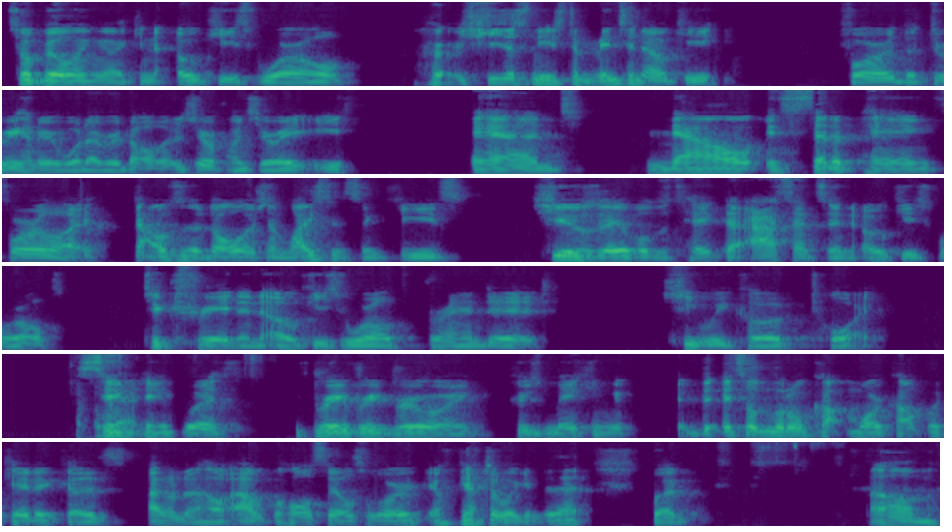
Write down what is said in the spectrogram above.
So building like an Oki's world, her, she just needs to mint an Oki for the 300 whatever dollars, 0.08 ETH. And now instead of paying for like thousands of dollars in licensing fees, she was able to take the assets in Oki's world to create an Oki's world branded KiwiCo toy. Same thing with Bravery Brewing, who's making it's a little co- more complicated because I don't know how alcohol sales work, and we have to look into that. But um,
